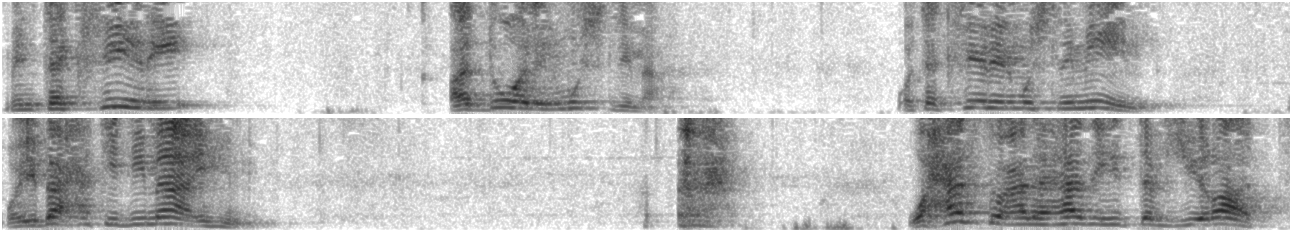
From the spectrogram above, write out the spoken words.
من تكفير الدول المسلمة وتكفير المسلمين وإباحة دمائهم. وحثوا على هذه التفجيرات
